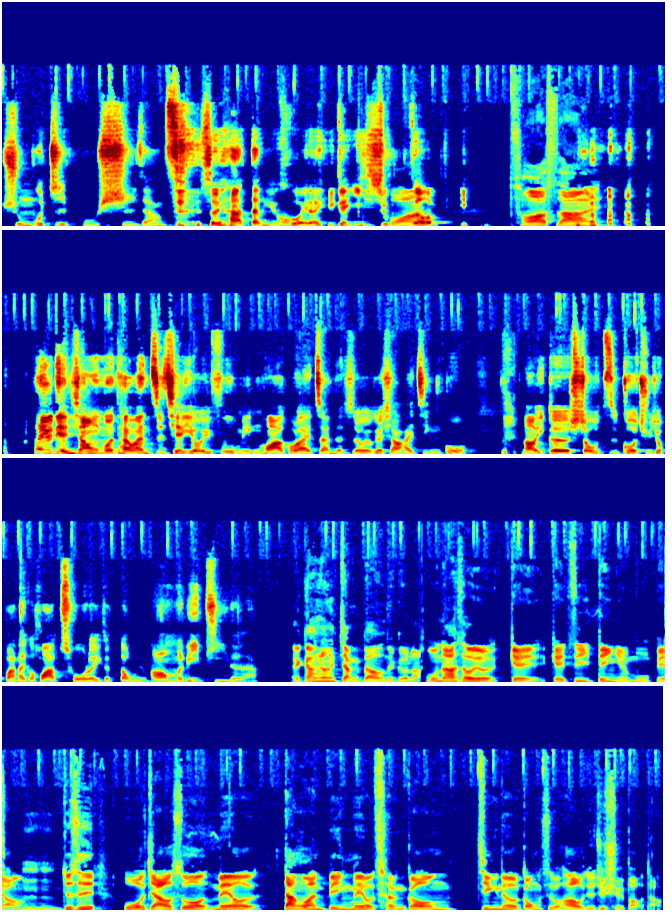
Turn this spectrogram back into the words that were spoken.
殊不知不是这样子，所以他等于毁了一个艺术作品。哇塞，它有点像我们台湾之前有一幅名画过来展的时候，有个小孩经过，然后一个手指过去就把那个画戳了一个洞。然后我们离题的啦，哎、刚刚讲到那个啦，我那时候有给给自己定一个目标，嗯哼，就是我假如说没有当完兵，没有成功进那个公司的话，我就去学报道。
